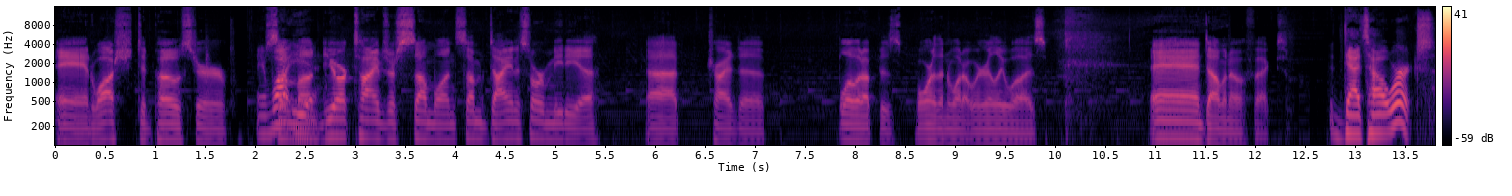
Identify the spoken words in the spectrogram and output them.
And Washington Post or And what- some uh. New York Times or someone, some dinosaur media, uh, tried to blow it up is more than what it really was. And domino effect. that's how it works.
